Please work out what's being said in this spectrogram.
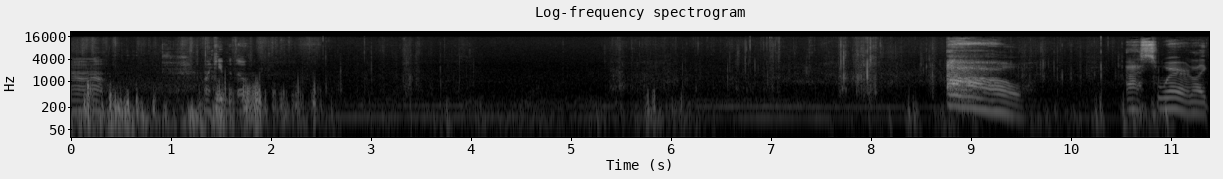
don't know. I'm gonna keep it though. Ow! I swear, like,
